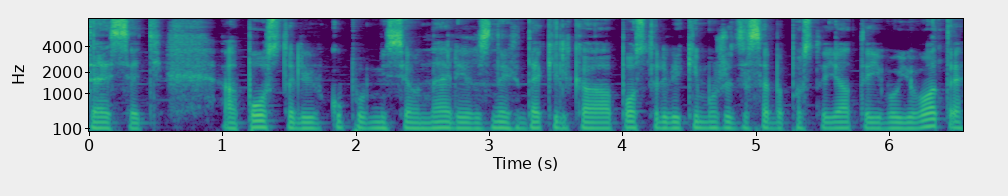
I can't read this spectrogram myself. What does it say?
10 апостолів, купу місіонерів, з них декілька апостолів, які можуть за себе постояти і воювати,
